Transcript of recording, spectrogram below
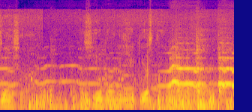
जय शिवा अशी गौरीची हिटी असते.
